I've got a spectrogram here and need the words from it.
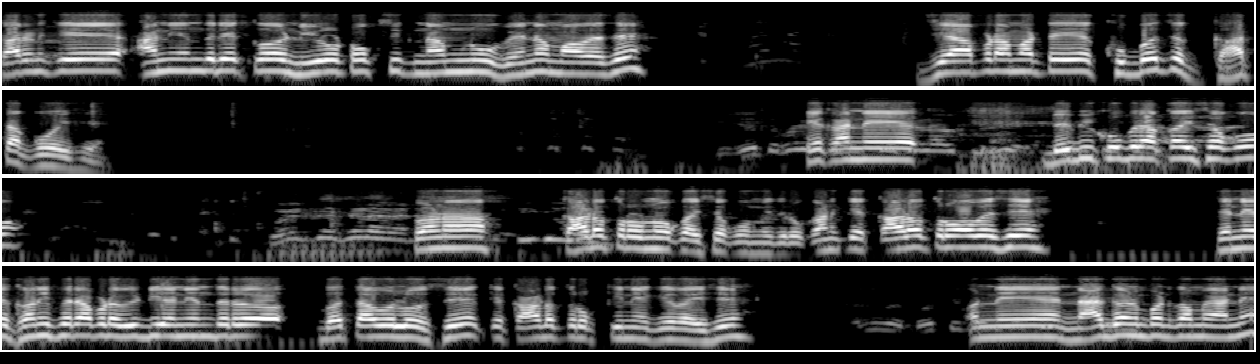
કારણ કે આની અંદર એક ન્યુરોટોક્સિક નામનું વેનમ આવે છે જે આપણા માટે ખૂબ જ ઘાતક હોય છે બીજો તો ભાઈ એક આને બેબી કોબરા કહી શકો. પણ કાળોતરો ન કહી શકો મિત્રો. કારણ કે કાળોતરો આવે છે, તેને ઘણી ફેર આપણે વિડીયોની અંદર બતાવેલો છે કે કાળોતરો કીને કહેવાય છે. અને નાગણ પણ તમે આને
